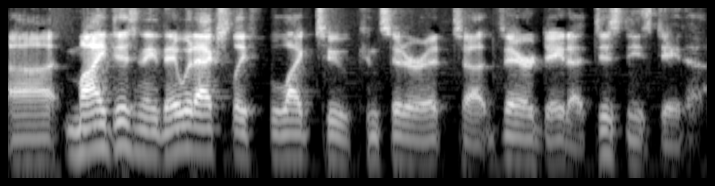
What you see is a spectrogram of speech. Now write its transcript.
Uh, my Disney. They would actually like to consider it uh, their data, Disney's data.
